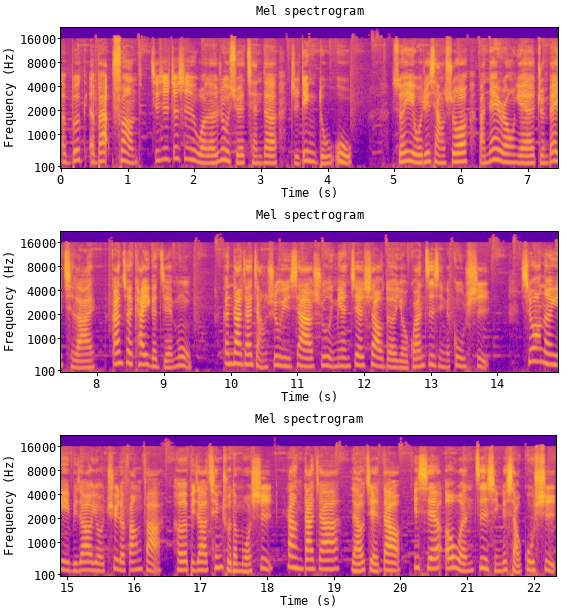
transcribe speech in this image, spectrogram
A Book About Front》，其实这是我的入学前的指定读物，所以我就想说把内容也准备起来。干脆开一个节目，跟大家讲述一下书里面介绍的有关字形的故事，希望能以比较有趣的方法和比较清楚的模式，让大家了解到一些欧文字形的小故事。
